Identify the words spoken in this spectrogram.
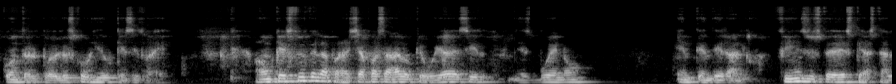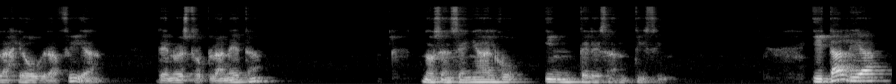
contra el pueblo escogido que es Israel. Aunque esto es de la paracha pasada, lo que voy a decir es bueno entender algo. Fíjense ustedes que hasta la geografía de nuestro planeta nos enseña algo interesantísimo. Italia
